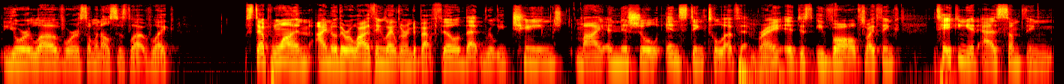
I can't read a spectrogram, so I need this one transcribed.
your love or someone else's love. Like, step one, I know there were a lot of things I learned about Phil that really changed my initial instinct to love him, right? It just evolved. So I think taking it as something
